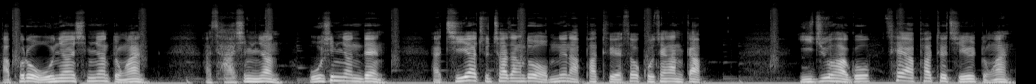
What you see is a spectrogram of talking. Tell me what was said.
앞으로 5년, 10년 동안 40년, 50년 된 지하 주차장도 없는 아파트에서 고생한 값, 이주하고 새 아파트 지을 동안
